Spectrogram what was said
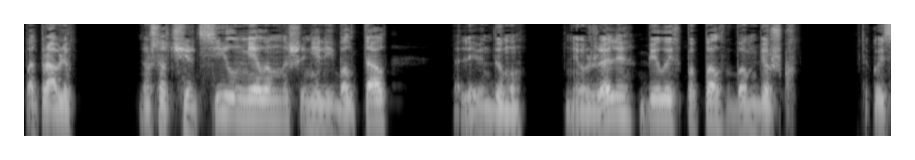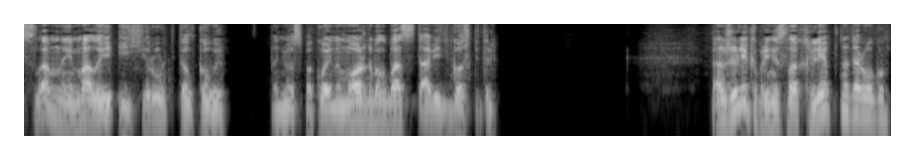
подправлю. Он что чертил мелом на шинели и болтал, а Левин думал, неужели Белых попал в бомбежку? Такой славный малый и хирург толковый. На него спокойно можно было бы оставить госпиталь. Анжелика принесла хлеб на дорогу,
